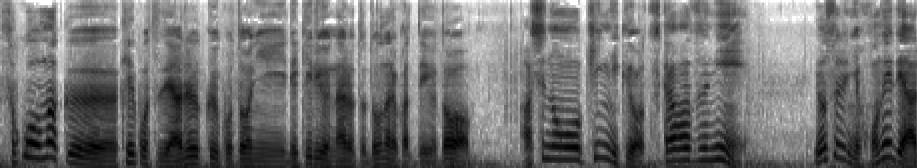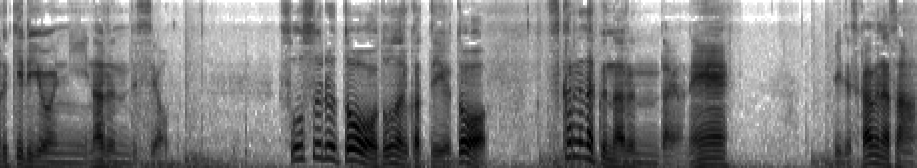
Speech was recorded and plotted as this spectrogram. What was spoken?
そこをうまく頸骨で歩くことにできるようになるとどうなるかっていうと、足の筋肉を使わずに、要するに骨で歩けるようになるんですよ。そうすると、どうなるかっていうと、疲れなくなるんだよね。いいですか？皆さ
